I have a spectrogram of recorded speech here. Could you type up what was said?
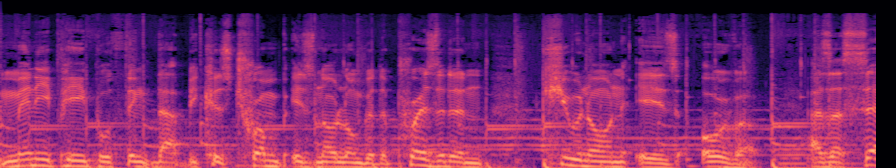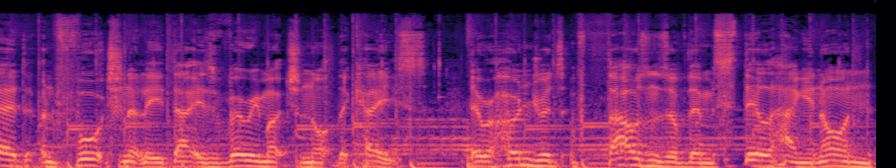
many people think that because Trump is no longer the president, QAnon is over. As I said, unfortunately, that is very much not the case. There are hundreds of thousands of them still hanging on,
